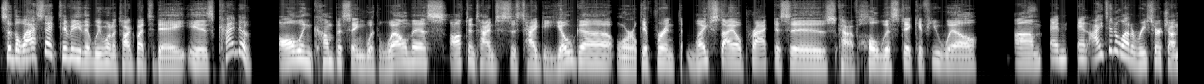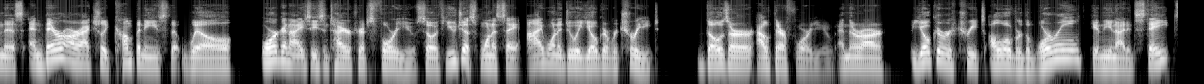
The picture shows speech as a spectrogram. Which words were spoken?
so the last activity that we want to talk about today is kind of all encompassing with wellness. Oftentimes this is tied to yoga or different lifestyle practices, kind of holistic, if you will. Um, and and I did a lot of research on this, and there are actually companies that will organize these entire trips for you. So if you just want to say, I want to do a yoga retreat, those are out there for you. And there are yoga retreats all over the world in the United States.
